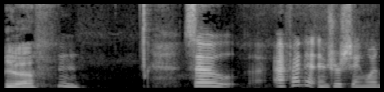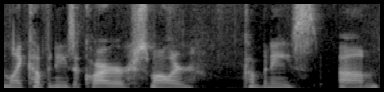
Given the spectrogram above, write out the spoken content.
yeah, Hmm. So I find it interesting when like companies acquire smaller companies. Um,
